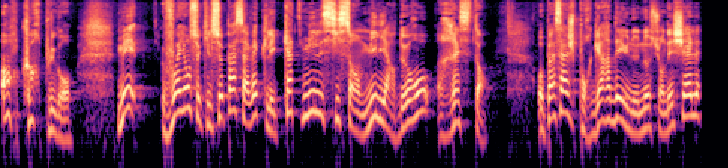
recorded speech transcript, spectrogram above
encore plus gros. Mais voyons ce qu'il se passe avec les 4600 milliards d'euros restants. Au passage, pour garder une notion d'échelle,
